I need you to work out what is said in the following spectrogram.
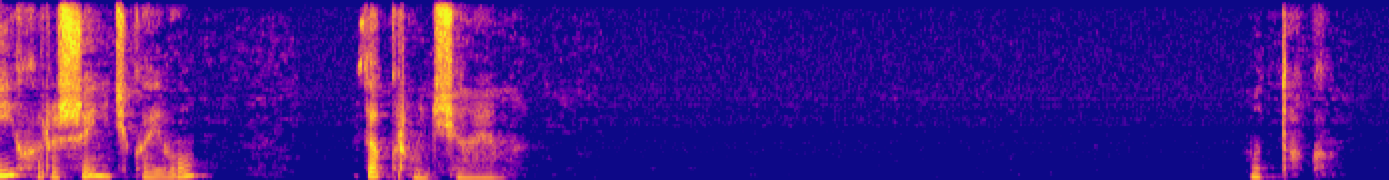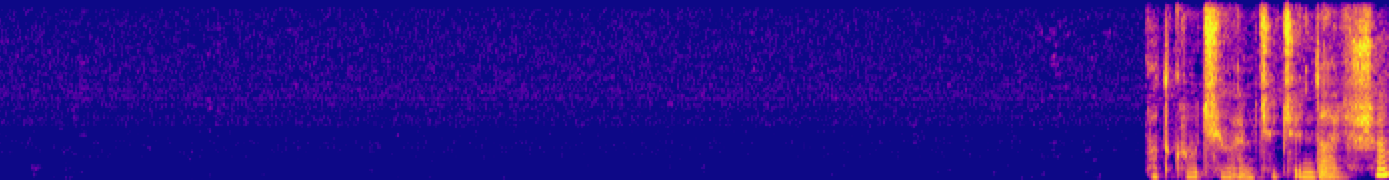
и хорошенечко его закручиваем. Вот так. Подкручиваем чуть-чуть дальше.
